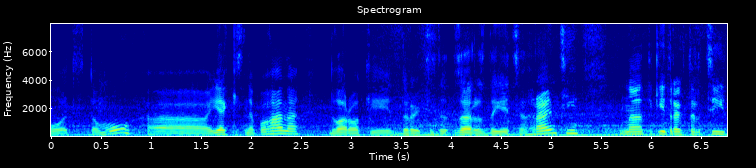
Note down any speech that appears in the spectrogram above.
От, тому а, якість непогана. Два роки, до речі, зараз дається гарантії на такі тракторці,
